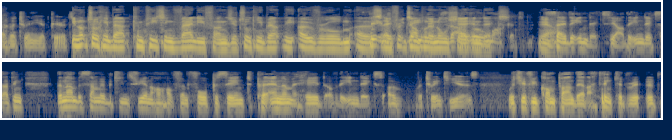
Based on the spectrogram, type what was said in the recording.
over a 20 year period. You're not talking about competing value funds. You're talking about the overall, uh, the, say, for example, index, an all share index. Market. Yeah. Say the index. Yeah, the index. I think the number's somewhere between three and a half and four percent per annum ahead of the index over 20 years, which if you compound that, I think it, it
